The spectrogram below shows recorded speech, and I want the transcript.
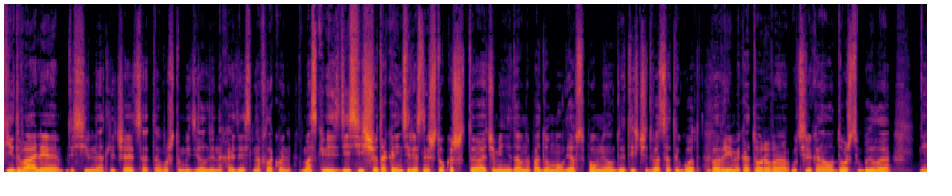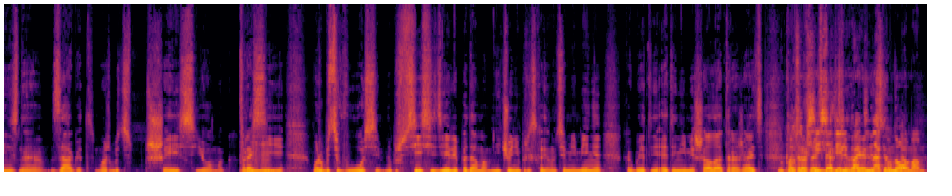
едва ли это сильно отличается от того, что мы делали, находясь на флаконе в Москве. Здесь еще такая интересная штука, что, о чем я недавно подумал. Я вспомнил 2020 год, во время которого у телеканала «Дождь» было, я не знаю, за год, может быть, 6 съемок в России, mm-hmm. может быть, 8. Ну, потому что все сидели по домам, ничего не происходило. Но, тем не менее, как бы это, это не мешало отражать... Ну, отражать все сидели по одинаковым но, домам.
